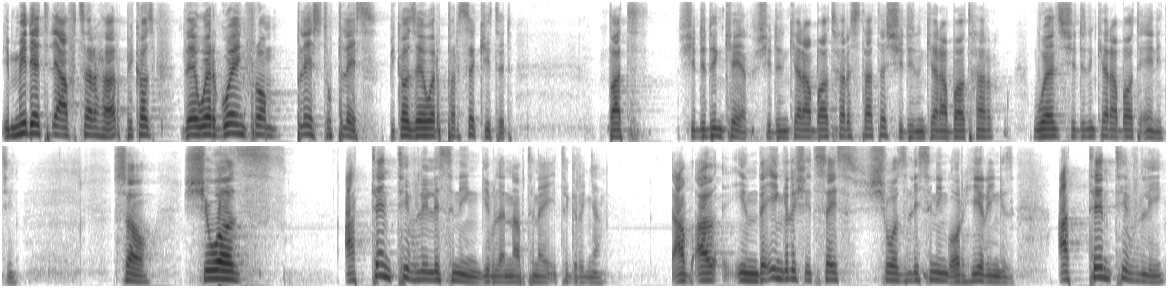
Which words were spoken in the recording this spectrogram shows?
Immediately after her, because they were going from place to place, because they were persecuted. But she didn't care. She didn't care about her status. She didn't care about her wealth. She didn't care about anything. So she was attentively listening. Uh, uh, in the English, it says she was listening or hearing. Attentively.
